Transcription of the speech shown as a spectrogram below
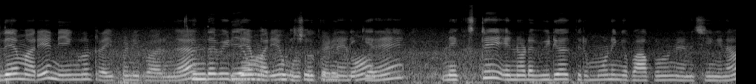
இதே மாதிரியே நீங்களும் ட்ரை பண்ணி பாருங்கள் இந்த வீடியோ மாதிரியே உங்களுக்கு நினைக்கிறேன். நெக்ஸ்ட்டு என்னோடய வீடியோ திரும்பவும் நீங்கள் பார்க்கணுன்னு நினச்சிங்கன்னா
